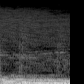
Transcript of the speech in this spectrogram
Yeah.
